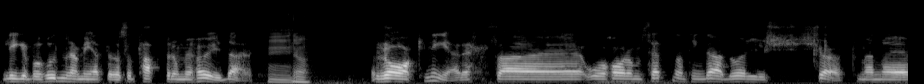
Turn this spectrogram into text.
ligger på 100 meter och så tappar de i höjd där Mm. Ja. Rakt ner. Så, eh, och har de sett någonting där då är det ju kört. Men eh,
